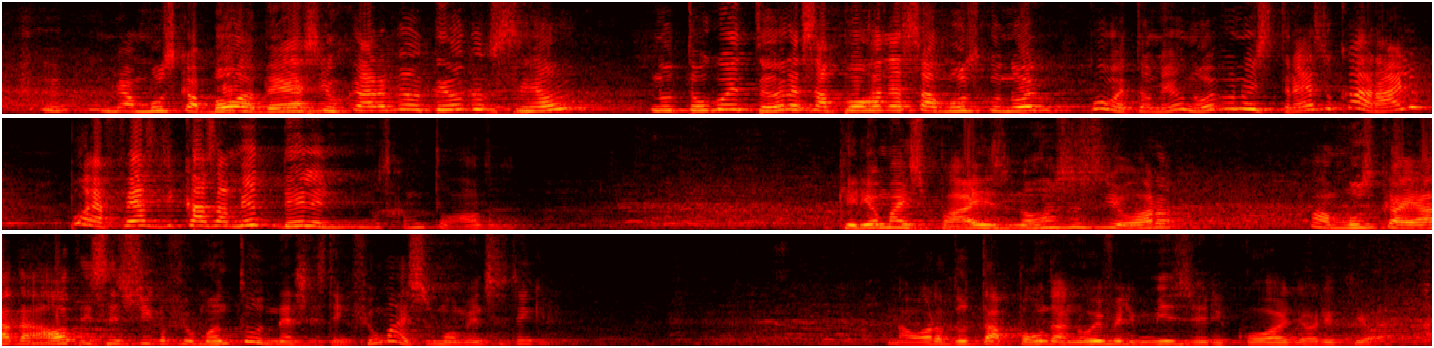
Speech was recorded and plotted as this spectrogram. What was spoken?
Minha música boa desce, e o cara, meu Deus do céu, não tô aguentando essa porra dessa música, o noivo. Pô, mas também o noivo não estressa do caralho. Pô, é festa de casamento dele, ele, música muito alta. Eu queria mais paz, nossa senhora. Uma música aiada alta e vocês ficam filmando tudo, né? Vocês têm que filmar esses momentos, vocês têm que. Na hora do tapão da noiva, ele, misericórdia, olha aqui, ó.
